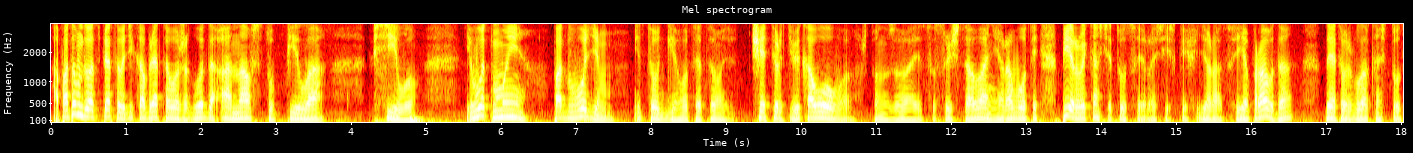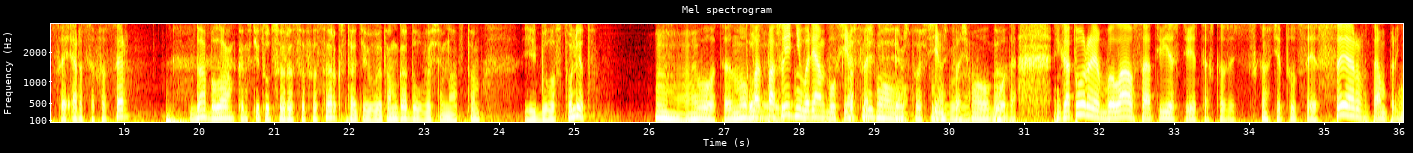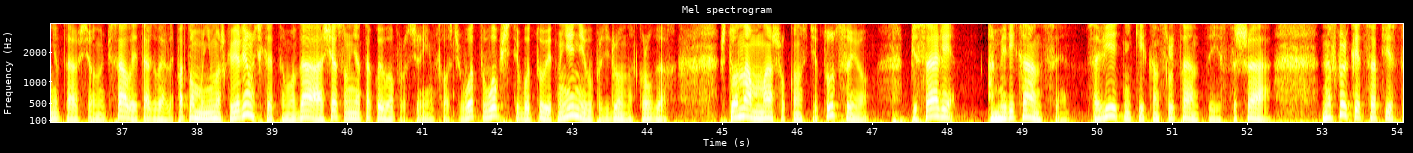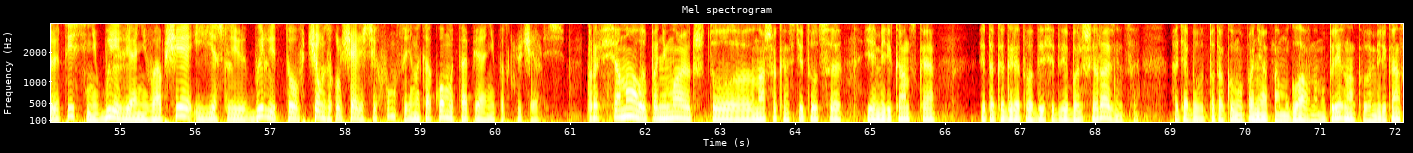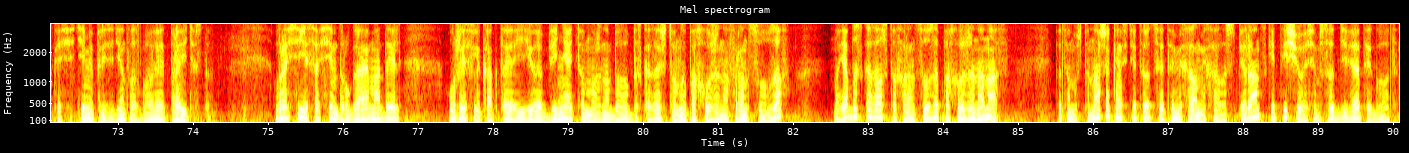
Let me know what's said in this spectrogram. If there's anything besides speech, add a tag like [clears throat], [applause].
а потом 25 декабря того же года она вступила в силу. И вот мы подводим итоги вот этого четверть векового, что называется, существования, работы первой Конституции Российской Федерации. Я прав, да? До этого же была Конституция РСФСР. Да, была Конституция РСФСР. Кстати, в этом году, в 18-м, ей было сто лет – Угу, вот. Ну, Тоже последний вариант был 78, 78 -го года, года да. и которая была в соответствии, так сказать, с Конституцией СССР, там принята, все написала и так далее. Потом мы немножко вернемся к этому, да, а сейчас у меня такой вопрос, Сергей Михайлович. Вот в обществе бытует мнение в определенных кругах, что нам нашу Конституцию писали американцы, советники, консультанты из США. Насколько это соответствует истине? Были ли они вообще? И если были, то в чем заключались их функции и на каком этапе они подключались? Профессионалы понимают, что наша Конституция и американская – это, как говорят в Одессе, две большие разницы. Хотя бы вот по такому понятному главному признаку в американской системе президент возглавляет правительство. В России совсем другая модель. Уже если как-то ее обвинять, то можно было бы сказать, что мы похожи на французов – но я бы сказал, что французы похожи на нас. Потому что наша конституция – это Михаил Михайлович Спиранский, 1809 год.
